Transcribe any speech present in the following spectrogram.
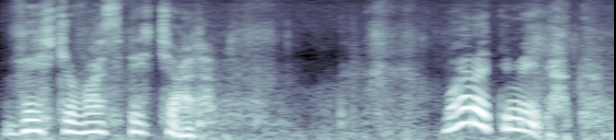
vezi ceva special. Vă arăt imediat.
